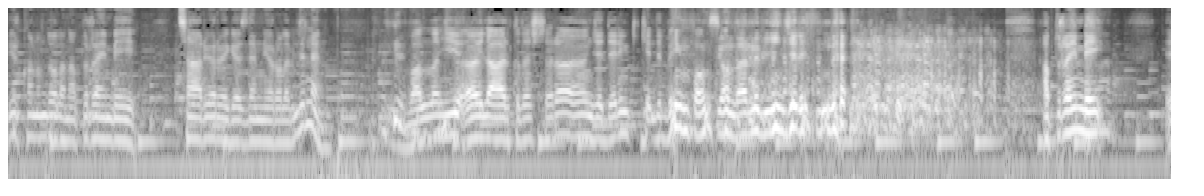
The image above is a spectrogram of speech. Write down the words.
bir konumda olan Abdurrahim Bey'i çağırıyor ve gözlemliyor olabilirler mi? Vallahi öyle arkadaşlara önce derim ki kendi beyin fonksiyonlarını bir incelesinler. Abdurrahim Bey e,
